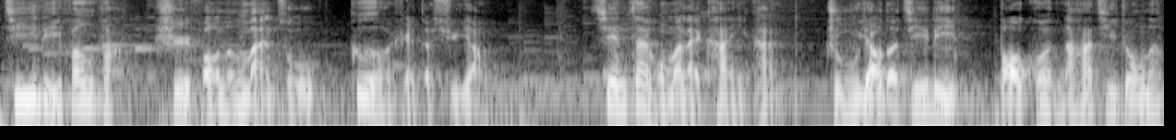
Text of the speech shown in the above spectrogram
激励方法是否能满足个人的需要。现在我们来看一看，主要的激励包括哪几种呢？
